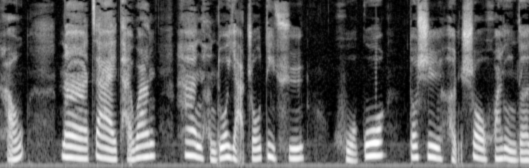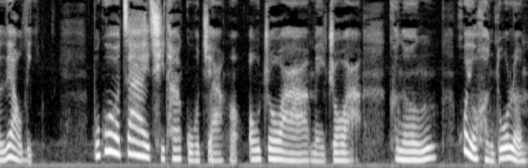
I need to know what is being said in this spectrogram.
好，那在台湾和很多亚洲地区，火锅都是很受欢迎的料理。不过，在其他国家哦，欧洲啊、美洲啊，可能会有很多人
